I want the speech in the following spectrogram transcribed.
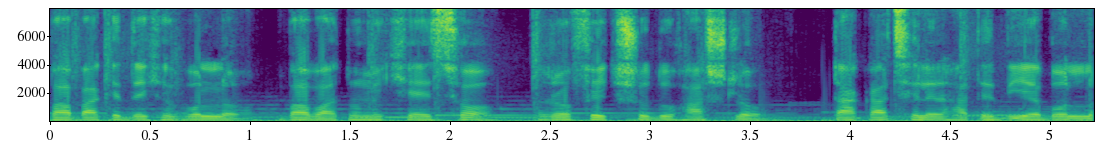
বাবাকে দেখে বলল, বাবা, তুমি খেয়েছ? রফিক শুধু হাসলো। টাকা ছেলের হাতে দিয়ে বলল,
